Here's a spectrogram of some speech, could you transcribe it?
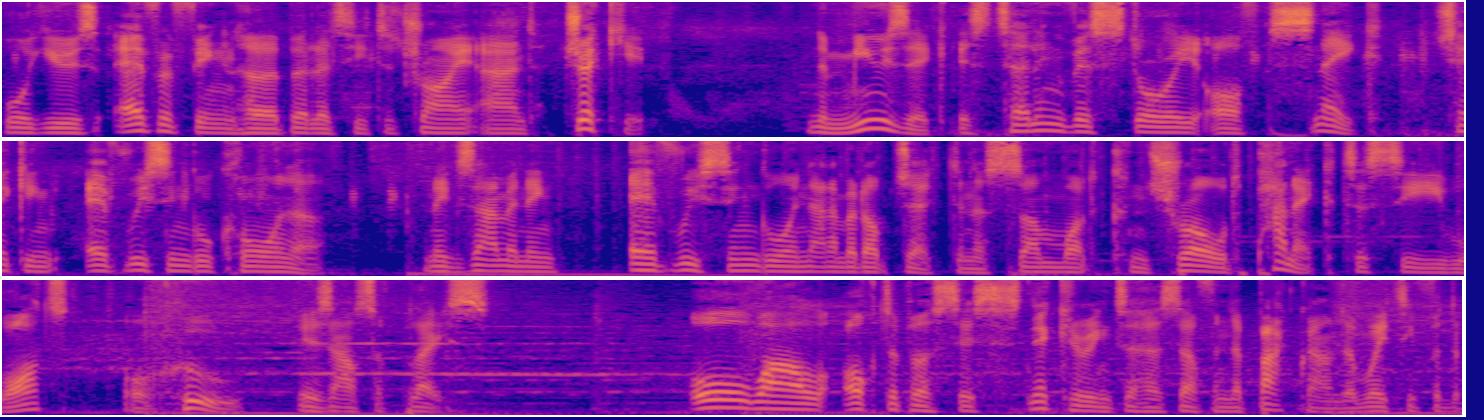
will use everything in her ability to try and trick you. The music is telling this story of Snake checking every single corner and examining every single inanimate object in a somewhat controlled panic to see what or who is out of place all while Octopus is snickering to herself in the background and waiting for the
